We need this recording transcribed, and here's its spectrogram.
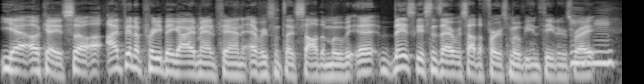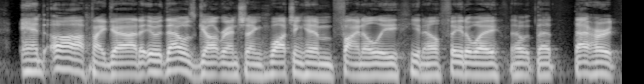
Yeah, okay. So uh, I've been a pretty big Iron Man fan ever since I saw the movie. Uh, basically, since I ever saw the first movie in theaters, right? Mm-hmm. And oh my god, it, that was gut wrenching watching him finally, you know, fade away. That that that hurt.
